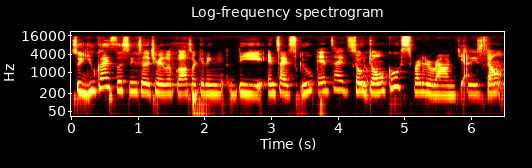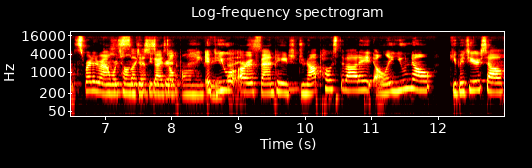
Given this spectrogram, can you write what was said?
So you guys listening to the cherry lip gloss are getting the inside scoop. Inside. So don't go spread it around yet. Please don't. don't. spread it around. This We're telling like just you guys don't Only if you are a fan page, do not post about it. Only you know. Keep it to yourself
